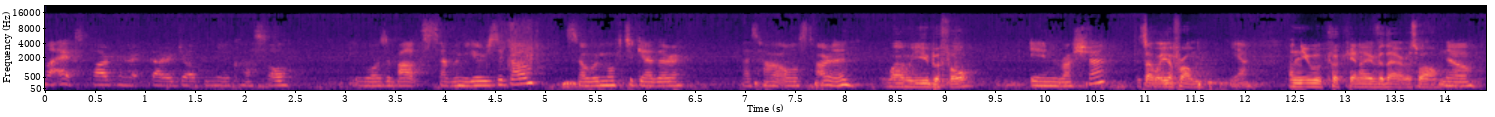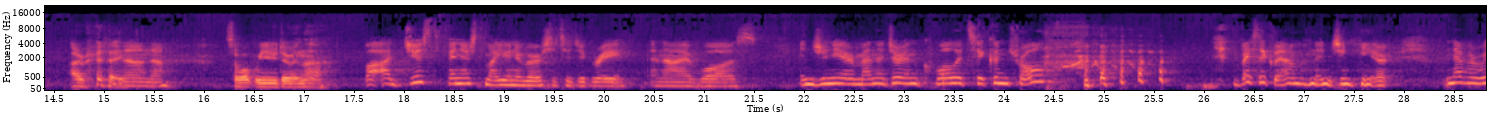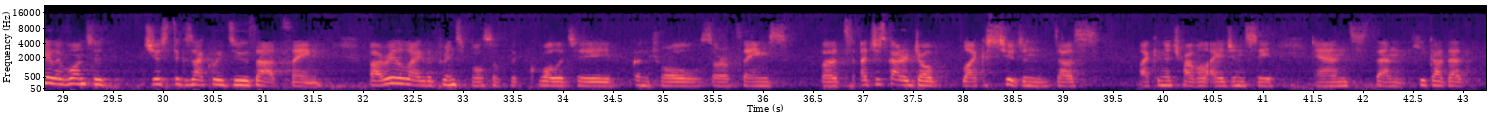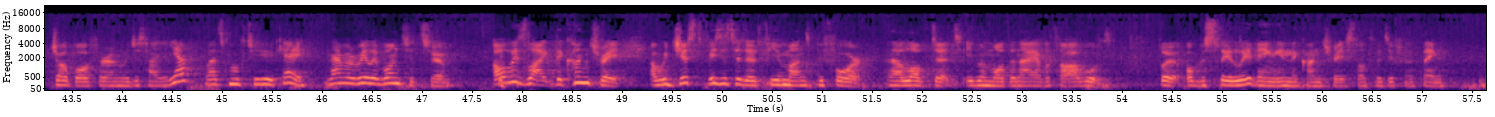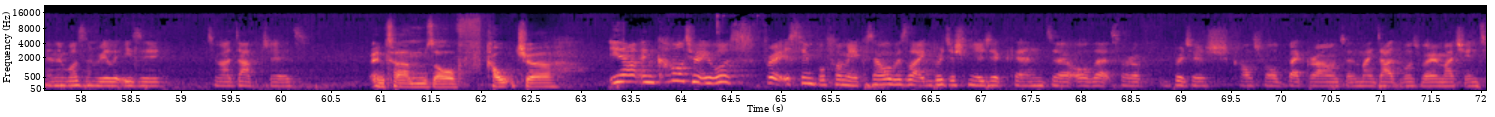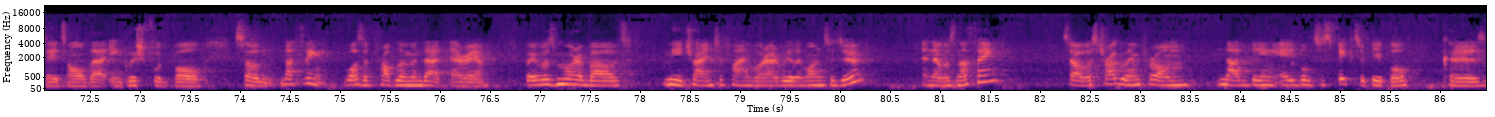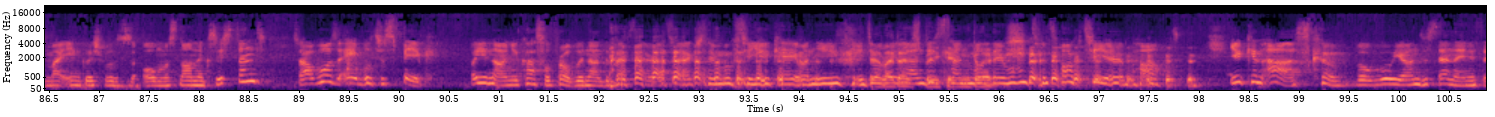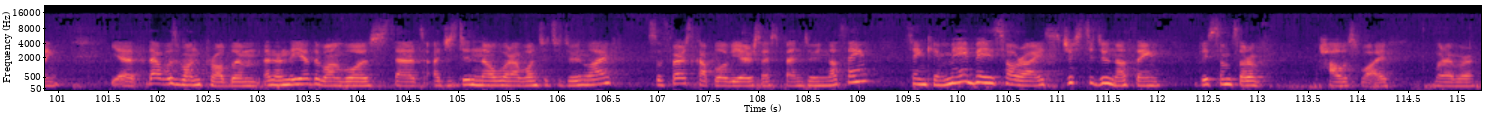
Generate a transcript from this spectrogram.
my ex-partner got a job in Newcastle. It was about seven years ago, so we moved together. That's how it all started. Where were you before? In Russia, Is that where you're from? yeah. And you were cooking over there as well? No, Oh, really? no, no. So what were you doing there? Well, I just finished my university degree, and I was engineer manager in quality control. Basically, I'm an engineer. Never really wanted just exactly do that thing, but I really like the principles of the quality control sort of things. But I just got a job like a student does, like in a travel agency, and then he got that job offer, and we decided, yeah, let's move to UK. Never really wanted to. Always liked the country. and we just visited it a few months before, and I loved it even more than I ever thought I would. But obviously, living in the country is totally different thing, and it wasn't really easy to adapt it. In terms of culture? You know, in culture, it was pretty simple for me because I always liked British music and uh, all that sort of British cultural background, and my dad was very much into it, all that English football. So nothing was a problem in that area. But it was more about me trying to find what I really want to do, and there was nothing. So I was struggling from not being able to speak to people because my English was almost non existent. So I was able to speak. But you know, Newcastle probably not the best area to actually move to UK when you, you don't they really don't understand what they want to talk to you about. you can ask, but will you understand anything? Yeah, that was one problem. And then the other one was that I just didn't know what I wanted to do in life. So the first couple of years I spent doing nothing, thinking maybe it's all right just to do nothing, be some sort of housewife, whatever,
